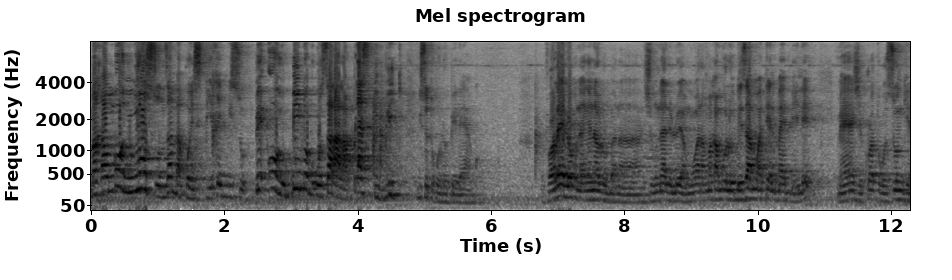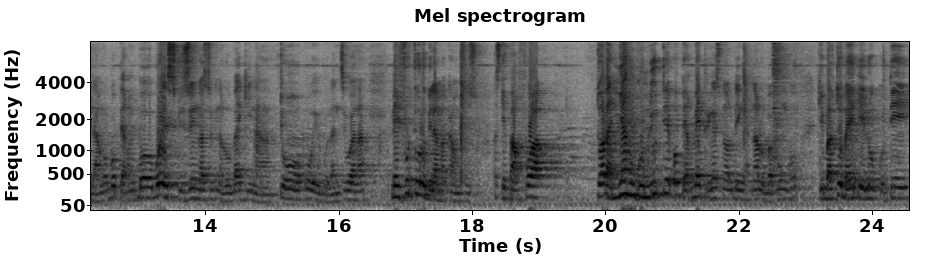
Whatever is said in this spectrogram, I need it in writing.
Makambo nyonso nzambe akoinspire biso. Mpe oyo bino bokosala la place publique biso tokolobela yango voilà eloko ngai naloba na journal elo yango wana makambo oloba eza mwa mais je crois tokozongela yango boexcuse nga soki nalobaki na mais il faut tolobela makambo mosusu parce que parfois to banyangundu te bopermettre nga so naloba bongo ke bato bayebi eloko te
